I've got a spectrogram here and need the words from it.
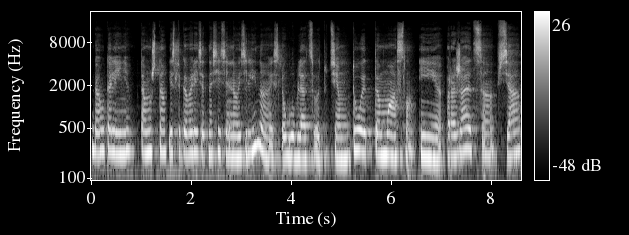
Да, удаление. Потому что если говорить относительно вазелина, если углубляться в эту тему, то это масло. И поражается вся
